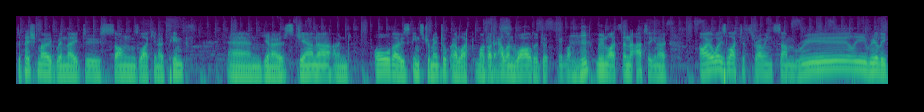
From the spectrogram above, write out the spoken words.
Depeche Mode, when they do songs like, you know, Pimpf and, you know, Stjärna and all those instrumental, uh, like, my God, Alan Wilder doing like Moonlight Sonata, you know, I always like to throw in some really, really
